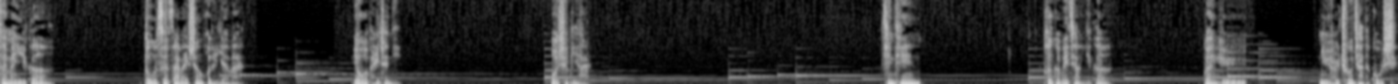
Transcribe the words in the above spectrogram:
在每一个独自在外生活的夜晚，有我陪着你。我是彼岸。今天和各位讲一个关于女儿出嫁的故事。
